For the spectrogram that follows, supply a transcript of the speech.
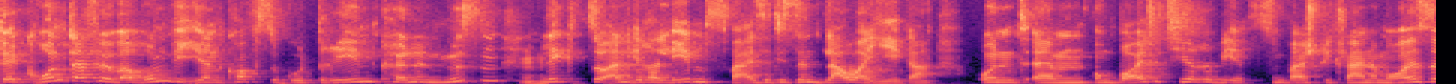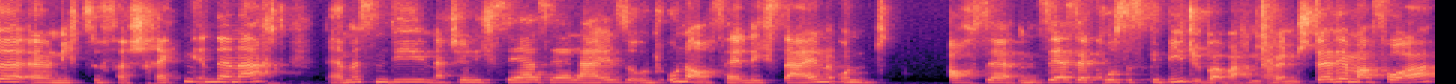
der Grund dafür, warum die ihren Kopf so gut drehen können müssen, mhm. liegt so an ihrer Lebensweise. Die sind Lauerjäger. Und ähm, um Beutetiere wie jetzt zum Beispiel kleine Mäuse äh, nicht zu verschrecken in der Nacht, da müssen die natürlich sehr, sehr leise und unauffällig sein und auch sehr, ein sehr, sehr großes Gebiet überwachen können. Stell dir mal vor,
